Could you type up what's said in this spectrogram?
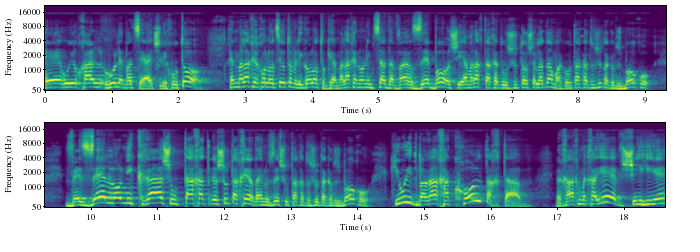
אה, הוא יוכל הוא לבצע את שליחותו. לכן מלאך יכול להוציא אותו ולגאול אותו, כי המלאך אינו נמצא דבר זה בו, שיהיה המלאך תחת רשותו של אדם, רק הוא תחת רשות הקדוש ברוך הוא. וזה לא נקרא שהוא תחת רשות אחר, דהיינו זה שהוא תחת רשות הקדוש ברוך הוא, כי הוא יתברך הכל תחתיו, וכך מחייב שיהיה.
